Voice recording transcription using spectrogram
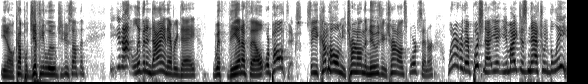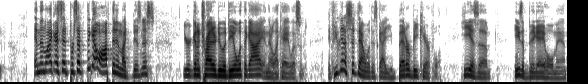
you know, a couple Jiffy Lubes, you do something you're not living and dying every day with the NFL or politics. So you come home, you turn on the news or you turn on Sports Center, whatever they're pushing at you, you might just naturally believe. And then, like I said, percept. Think how often in like business you're going to try to do a deal with a guy, and they're like, "Hey, listen, if you got to sit down with this guy, you better be careful. He is a he's a big a hole, man.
